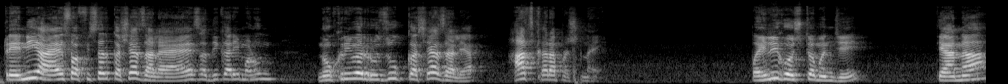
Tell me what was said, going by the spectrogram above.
trainee I S officer कशा झाल्या आय एस अधिकारी म्हणून नोकरीवर रुजू कशा झाल्या हाच खरा प्रश्न आहे. पहिली गोष्ट म्हणजे त्यांना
